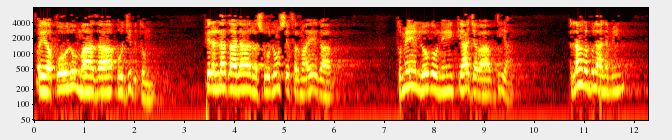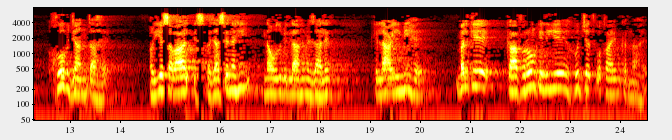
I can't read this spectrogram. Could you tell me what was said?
فیقول ماذا اجب تم پھر اللہ تعالی رسولوں سے فرمائے گا، تمہیں لوگوں نے کیا جواب دیا؟ اللہ رب العالمین خوب جانتا ہے، اور یہ سوال اس وجہ سے نہیں، نعوذ باللہ میں ظالم کہ لا علمی ہے۔ بلکہ کافروں کے لیے حجت کو قائم کرنا ہے۔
